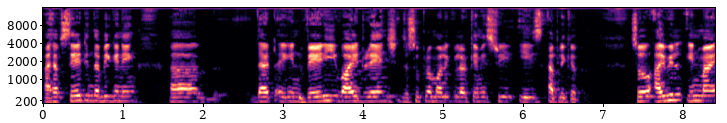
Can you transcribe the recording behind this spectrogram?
I have said in the beginning uh, that in very wide range, the supramolecular chemistry is applicable. So I will, in my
